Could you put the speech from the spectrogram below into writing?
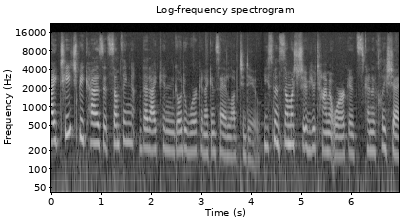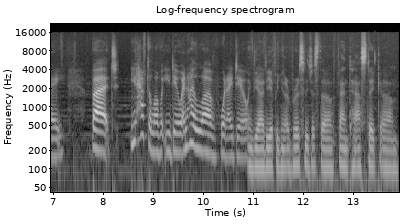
I teach because it's something that I can go to work and I can say I love to do. You spend so much of your time at work, it's kind of cliche, but you have to love what you do, and I love what I do. I the idea of a university is just a fantastic um,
